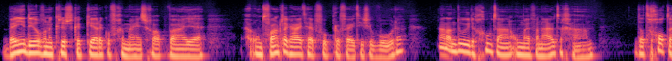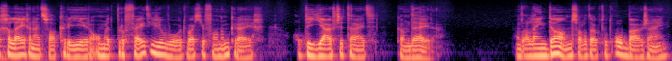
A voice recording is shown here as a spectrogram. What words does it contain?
Ben je deel van een christelijke kerk of gemeenschap waar je eh, ontvankelijkheid hebt voor profetische woorden? Nou, dan doe je er goed aan om ervan uit te gaan dat God de gelegenheid zal creëren om het profetische woord wat je van hem kreeg op de juiste tijd kan delen. Want alleen dan zal het ook tot opbouw zijn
